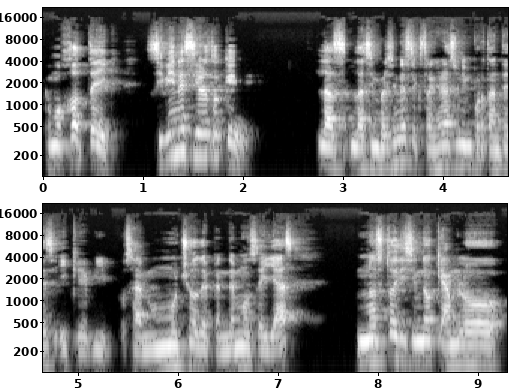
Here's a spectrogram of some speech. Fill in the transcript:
como hot take. Si bien es cierto que las, las inversiones extranjeras son importantes y que, vi- o sea, mucho dependemos de ellas, no estoy diciendo que AMLO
